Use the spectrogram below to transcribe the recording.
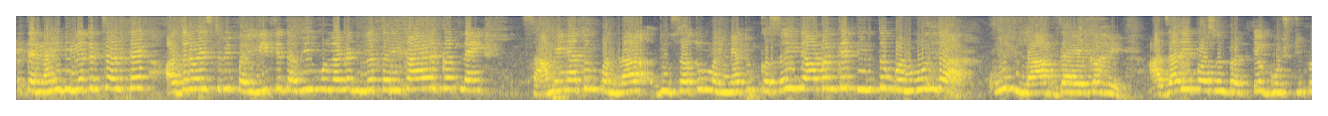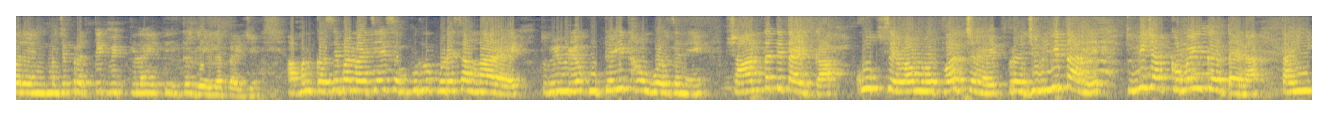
तर त्यांनाही दिलं तरी चालतंय. अदरवाईज तुम्ही पहिली ते दहावी मुलांना दिलं तरी काय हरकत नाही. सहा महिन्यातून पंधरा दिवसातून महिन्यातून कसंही द्या पण ते तीर्थ बनवून द्या. खूप लाभदायक आहे. आजारीपासून प्रत्येक गोष्टीपर्यंत म्हणजे प्रत्येक व्यक्तीला हे तीर्थ गेलं पाहिजे. आपण कसे बनवायचे हे संपूर्ण पुढे सांगणार आहे. तुम्ही व्हिडिओ कुठेही थांबवायचं नाही शांततेत ऐका. खूप सेवा महत्वाची आहे प्रज्वलित आहे. तुम्ही ज्या कमेंट करताय ना ताई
